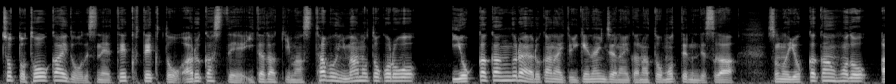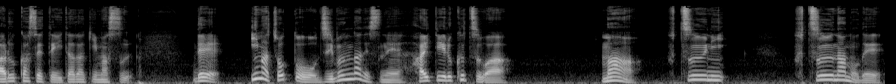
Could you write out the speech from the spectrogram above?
ちょっと東海道をですね、テクテクと歩かせていただきます。多分今のところ、4日間ぐらい歩かないといけないんじゃないかなと思ってるんですが、その4日間ほど歩かせていただきます。で、今ちょっと自分がですね、履いている靴は、まあ、普通に、普通なので、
